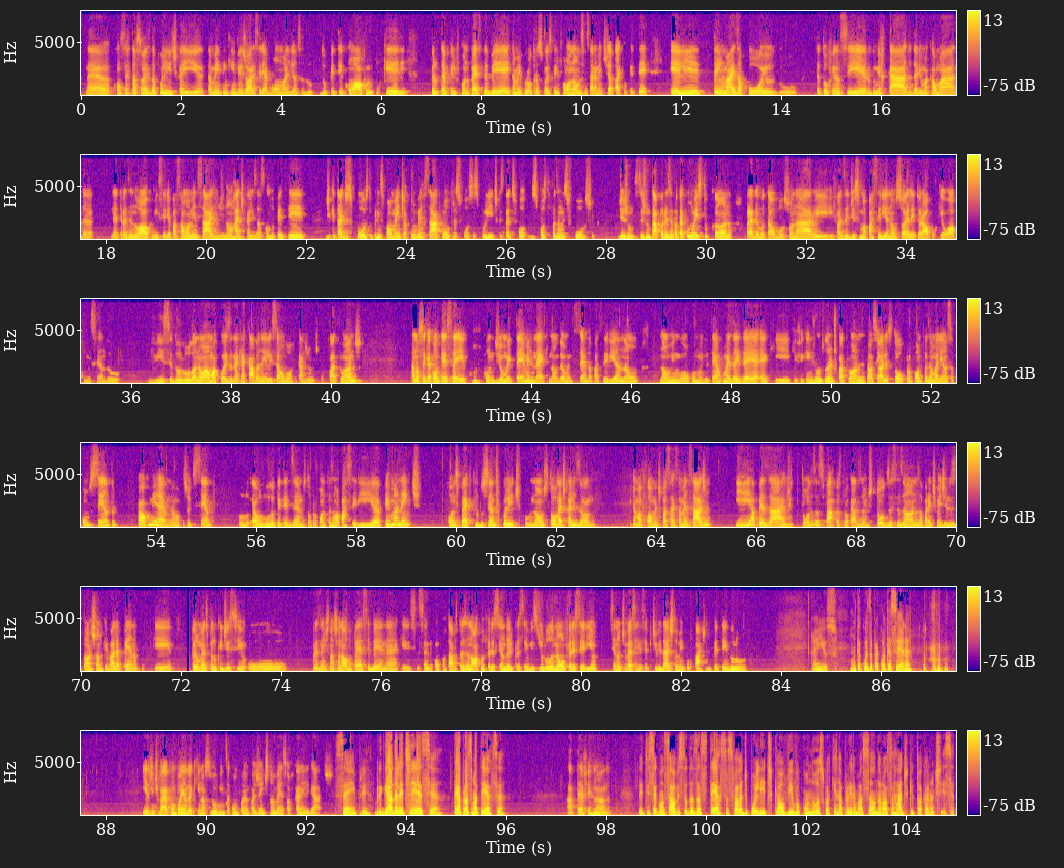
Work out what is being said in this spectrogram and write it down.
né, concertações da política aí. Também tem quem veja, olha, seria bom uma aliança do, do PT com o Alckmin, porque ele, pelo tempo que ele ficou no PSDB e também por outras coisas que ele falou, não necessariamente de ataque ao PT, ele tem mais apoio do setor financeiro, do mercado, daria uma acalmada, né, trazendo o Alckmin, seria passar uma mensagem de não radicalização do PT, de que está disposto principalmente a conversar com outras forças políticas, está disposto a fazer um esforço de se juntar, por exemplo, até com o ex-tucano para derrotar o Bolsonaro e, e, fazer disso uma parceria não só eleitoral, porque o Alckmin sendo vice do Lula não é uma coisa né, que acaba na eleição, vão ficar juntos por quatro anos, a não ser que aconteça aí com, com Dilma e Temer, né, que não deu muito certo a parceria, não não vingou por muito tempo, mas a ideia é que, que fiquem juntos durante quatro anos. Então, assim, olha, estou propondo fazer uma aliança com o centro, que o Alckmin é né, uma pessoa de centro, é o Lula o PT dizendo, estou propondo fazer uma parceria permanente com o espectro do centro político, não estou radicalizando. É uma forma de passar essa mensagem e, apesar de todas as farpas trocadas durante todos esses anos, aparentemente eles estão achando que vale a pena, porque, pelo menos pelo que disse o presidente nacional do PSB, né? Que eles se sentem confortáveis trazendo Alckmin, oferecendo ele para serviço de Lula, não ofereceriam se não tivesse receptividade também por parte do PT e do Lula. É isso. Muita coisa para acontecer, né? E a gente vai acompanhando aqui, nossos ouvintes acompanham com a gente também, é só ficarem ligados. Sempre. Obrigada, Letícia. Até a próxima terça. Até, Fernanda. Letícia Gonçalves, todas as terças, fala de política ao vivo conosco aqui na programação da nossa rádio que toca a notícia.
